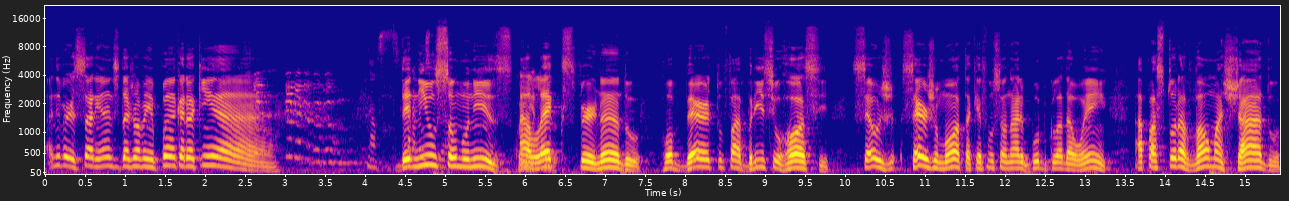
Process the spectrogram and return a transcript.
Aniversariantes da Jovem Pan, Carioquinha! Nossa, Denilson Muniz. Alex Fernando, Roberto Fabrício Rossi, Sérgio, Sérgio Mota, que é funcionário público lá da UEM, a pastora Val Machado,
